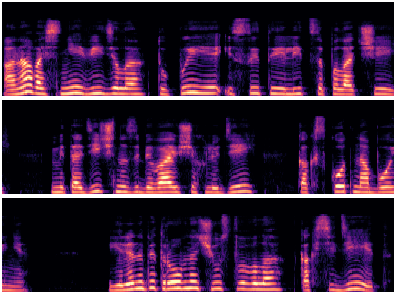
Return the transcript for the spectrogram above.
Она во сне видела тупые и сытые лица палачей, методично забивающих людей, как скот на бойне. Елена Петровна чувствовала, как сидеет.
